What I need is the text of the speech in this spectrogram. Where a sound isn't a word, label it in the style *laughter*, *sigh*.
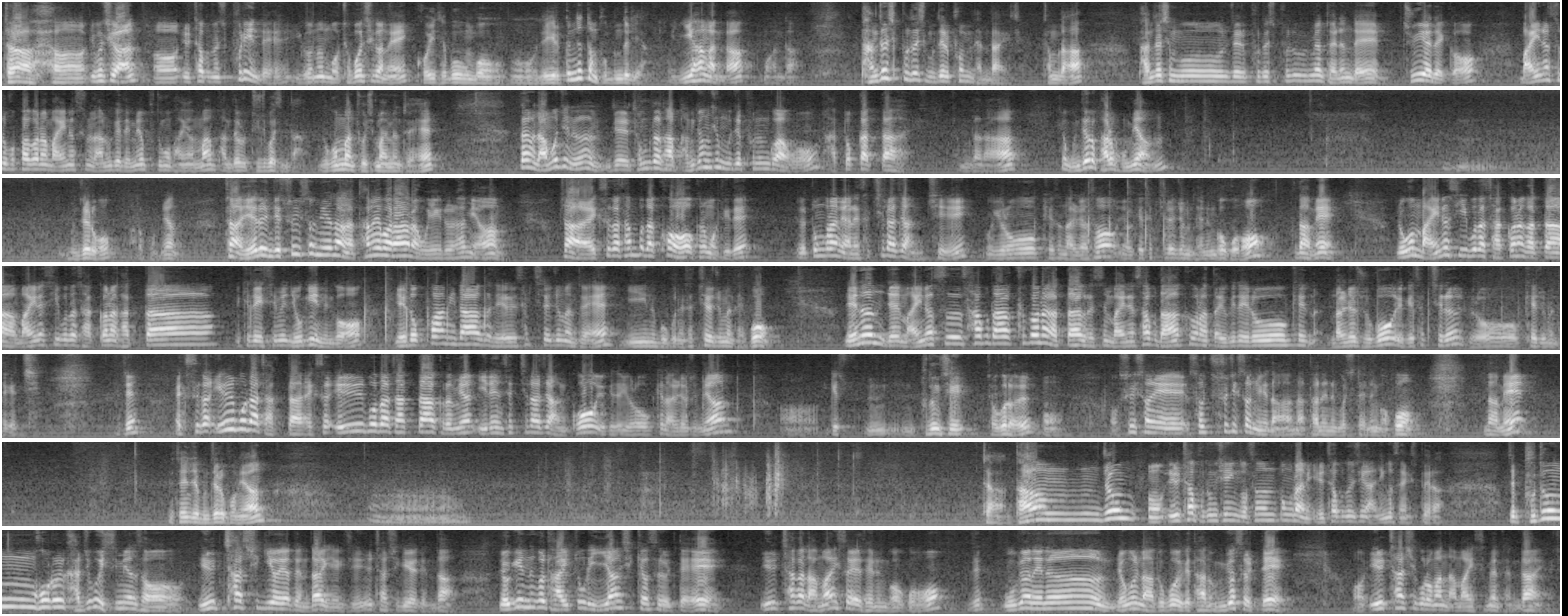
자, 어, 이번 시간 어, 1차 부등식 풀이인데 이거는 뭐 저번 시간에 거의 대부분 뭐 어, 얘기를 끝냈던 부분들이야. 뭐 이항한다, 뭐 한다. 반절식 풀듯이 문제를 풀면 된다 이제 전부 다 반절식 문제를 풀듯이 풀면 되는데 주의해야 될 거 마이너스로 곱하거나 마이너스로 나누게 되면 부등호 방향만 반대로 뒤집어진다. 이것만 조심하면 돼. 그다음에 나머지는 이제 전부 다, 다 방정식 문제 푸는 거하고 다 똑같다. 전부 다 다. 그냥 문제로 바로 보면 문제로 바로 보면 자 얘를 이제 수직선 위에다 나타내봐라 라고 얘기를 하면 자 x가 3보다 커. 그럼 어떻게 돼? 동그라미 안에 색칠하지 않지? 뭐 이렇게 해서 날려서 이렇게 색칠해주면 되는 거고. 그 다음에 요건 마이너스 2보다 작거나 같다. 마이너스 2보다 작거나 같다. 이렇게 돼 있으면 여기 있는 거 얘도 포함이다. 그래서 얘를 색칠해주면 돼 이 있는 부분에 색칠해주면 되고 얘는 이제 마이너스 4보다 크거나 같다 그랬으면 마이너스 4보다 크거나 같다. 여기다 이렇게 날려주고 이렇게 색칠을 이렇게 해주면 되겠지. 이제 x가 1보다 작다. x가 1보다 작다 그러면 1엔 색칠하지 않고 여기다 이렇게 날려주면 어, 이게 수- 음, 부등식 저거를 어, 어, 수직선에 서- 수직선 위에다 나타내는 것이 되는 거고 그 다음에 밑에 이제 문제를 보면 자, 다음 중 어, 1차 부등식인 것은 동그라미, 1차 부등식이 아닌 것은 엑스페라. 이제 부등호를 가지고 있으면서 1차식이어야 된다 이 얘기지. 1차식이어야 된다. 여기 있는 걸 다 이쪽으로 이항시켰을 때 1차가 남아 있어야 되는 거고, 이제 우변에는 0을 놔두고 이게 다 넘겼을 때 어, 1차식으로만 남아 있으면 된다. 이거지.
